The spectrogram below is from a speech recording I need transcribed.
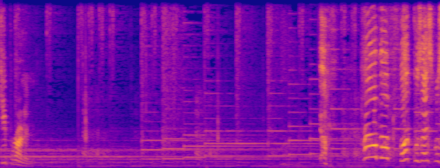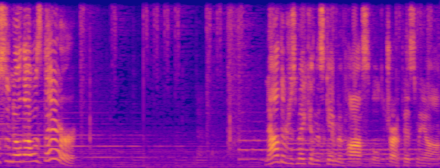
Keep running. How the fuck was I supposed to know that was there? Now they're just making this game impossible to try to piss me off.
